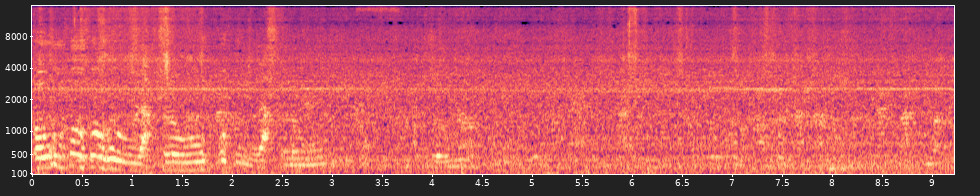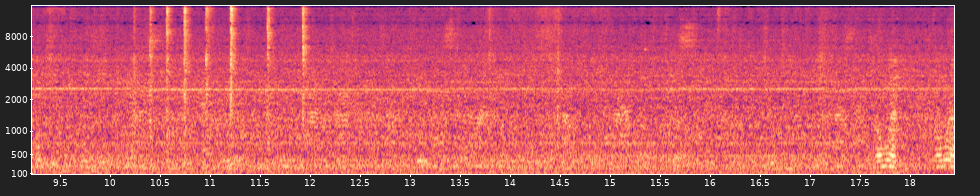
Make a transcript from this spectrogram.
Ô lạc luôn lạc luôn không nè không nè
